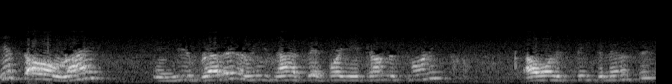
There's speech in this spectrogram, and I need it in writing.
It's all right and you, brethren. The reason I said for you to come this morning, I want to speak to ministers.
